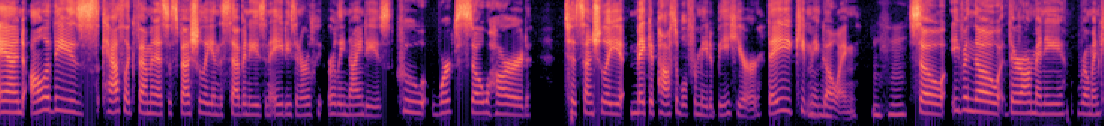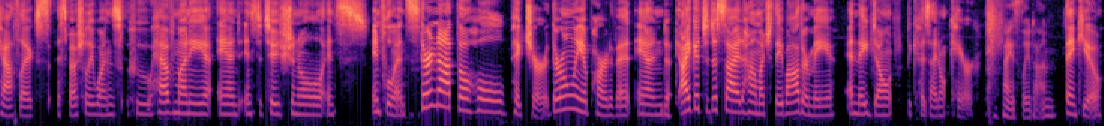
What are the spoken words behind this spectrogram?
And all of these Catholic feminists, especially in the 70s and 80s and early, early 90s, who worked so hard to essentially make it possible for me to be here, they keep me Mhm. going. Hmm So even though there are many Roman Catholics, especially ones who have money and institutional ins- influence, they're not the whole picture. They're only a part of it. And I get to decide how much they bother me, and they don't because I don't care. Nicely done. Thank you.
